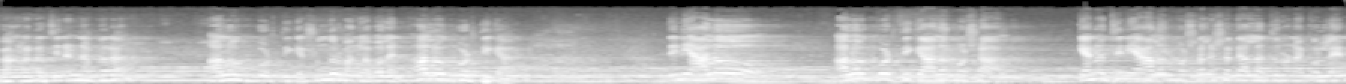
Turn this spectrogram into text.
বাংলাটা চিনেন না আপনারা? আলোকবর্তিকা, সুন্দর বাংলা বলেন, আলোকবর্তিকা। তিনি আলো, আলোকবর্তিকা, আলোর মশাল। কেন তিনি আলোর মশালের সাথে আল্লাহ তুলনা করলেন?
